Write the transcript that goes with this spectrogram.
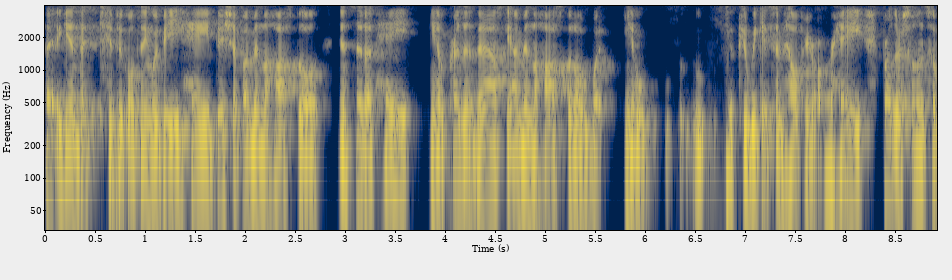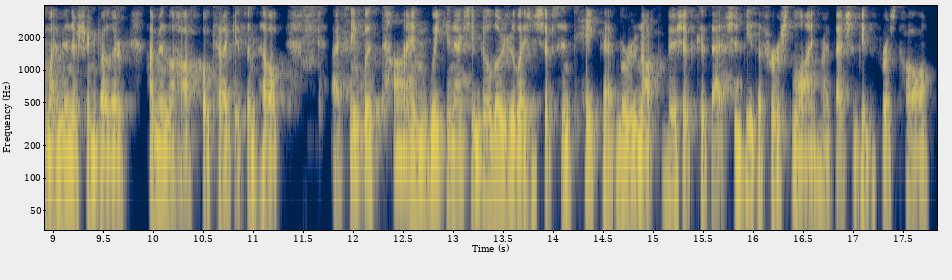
again, the typical thing would be, "Hey, Bishop, I'm in the hospital," instead of, "Hey, you know, President Bujnowski, I'm in the hospital. What, you know, could we get some help here?" Or, "Hey, brother so and so, my ministering brother, I'm in the hospital. Can I get some help?" I think with time, we can actually build those relationships and take that burden off the bishop because that should be the first line, right? That should be the first call.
